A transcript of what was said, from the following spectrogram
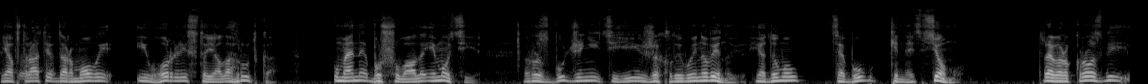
Я втратив дар мови, і в горлі стояла грудка. У мене бушували емоції, розбуджені цією жахливою новиною. Я думав, це був кінець всьому. Тревор Кросбі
